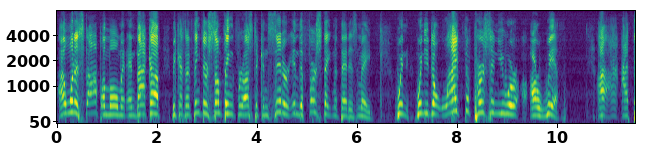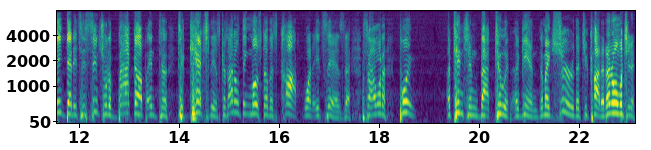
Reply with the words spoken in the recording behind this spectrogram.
I want to stop a moment and back up because I think there's something for us to consider in the first statement that is made. When, when you don't like the person you are, are with, I, I think that it's essential to back up and to, to catch this because I don't think most of us caught what it says. So I want to point attention back to it again to make sure that you caught it. I don't want you to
